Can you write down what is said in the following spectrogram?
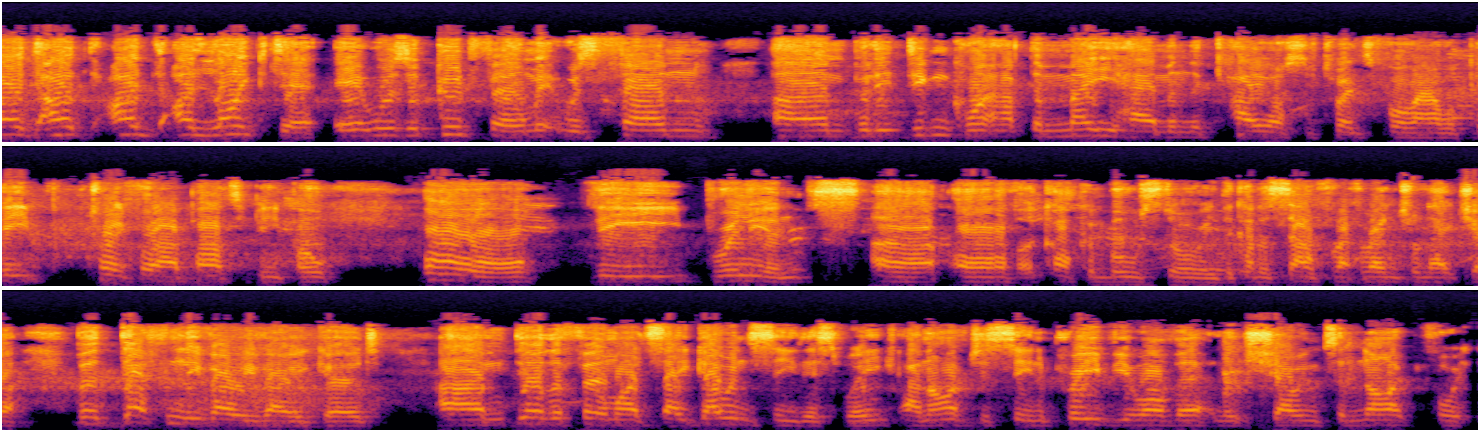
I, I, I, liked it. It was a good film. It was fun, um, but it didn't quite have the mayhem and the chaos of 24 hour peop 24 hour party people, or the brilliance uh, of a cock and bull story, the kind of self-referential nature. But definitely very, very good. Um, the other film I'd say go and see this week, and I've just seen a preview of it, and it's showing tonight before it,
